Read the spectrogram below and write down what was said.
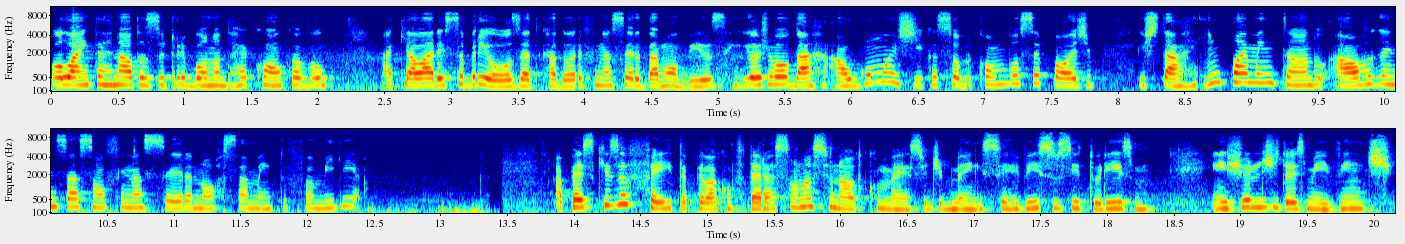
Olá, internautas do Tribuna do Recôncavo. Aqui é a Larissa Brioso, educadora financeira da Mobius, e hoje eu vou dar algumas dicas sobre como você pode estar implementando a organização financeira no orçamento familiar. A pesquisa feita pela Confederação Nacional do Comércio de Bens, Serviços e Turismo, em julho de 2020,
